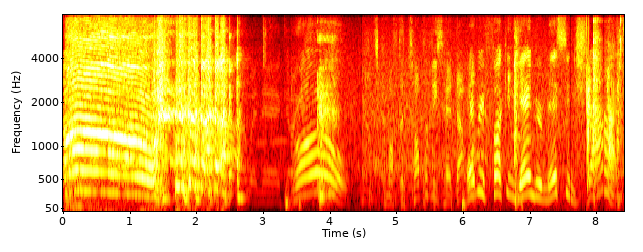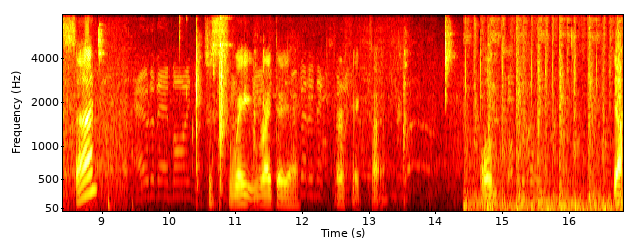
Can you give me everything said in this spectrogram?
Oh! Bro! It's come off the top of his head. That one Every fucking game you're missing shots, son. Just wait right there, yeah. Perfect. Fine. Hold. Yeah.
